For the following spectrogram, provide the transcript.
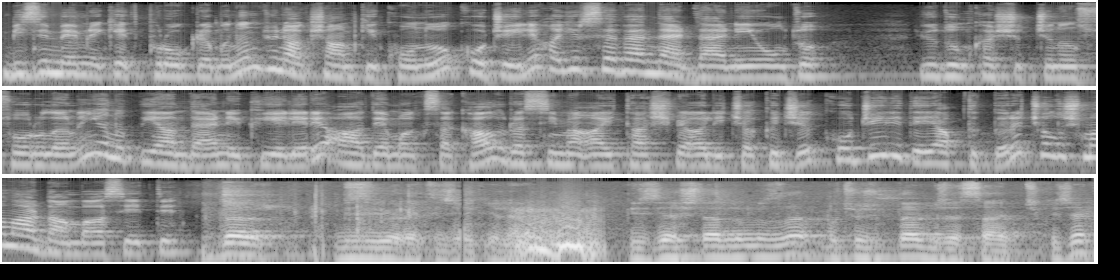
Bizim Memleket programının dün akşamki konuğu Kocaeli Hayırsevenler Derneği oldu. Yudum Kaşıkçı'nın sorularını yanıtlayan dernek üyeleri Adem Aksakal, Rasime Aytaş ve Ali Çakıcı Kocaeli'de yaptıkları çalışmalardan bahsetti. Çocuklar bizi yönetecek ileride. Biz yaşlandığımızda bu çocuklar bize sahip çıkacak.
